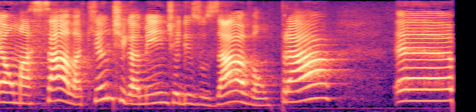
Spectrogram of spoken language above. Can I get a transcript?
é uma sala que antigamente eles usavam para é,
